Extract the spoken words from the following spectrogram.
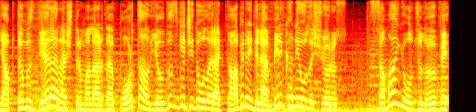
Yaptığımız diğer araştırmalarda portal yıldız geçidi olarak tabir edilen bir kanıya ulaşıyoruz. Zaman yolculuğu ve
